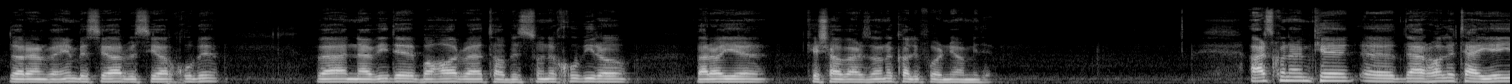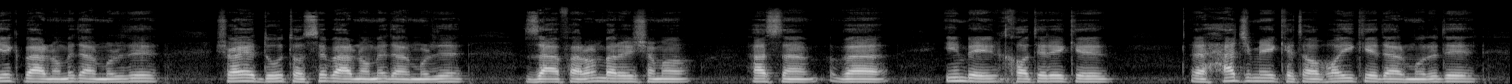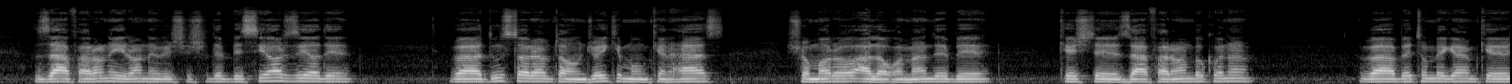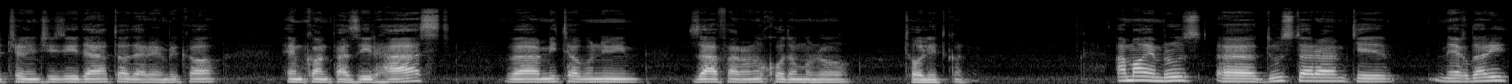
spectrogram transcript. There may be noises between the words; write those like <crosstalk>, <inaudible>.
دارن و این بسیار بسیار خوبه و نوید بهار و تابستون خوبی رو برای کشاورزان کالیفرنیا میده. ارز کنم که در حال تهیه یک برنامه در مورد شاید دو تا سه برنامه در مورد زعفران برای شما هستم و این به خاطره که حجم کتاب هایی که در مورد زعفران ایران نوشته شده بسیار زیاده و دوست دارم تا اونجایی که ممکن هست شما رو علاقمند به کشت زعفران بکنم و بهتون بگم که چنین چیزی ده تا در امریکا امکان پذیر هست و می توانیم زعفران خودمون رو تولید کنیم. اما امروز دوست دارم که مقداری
